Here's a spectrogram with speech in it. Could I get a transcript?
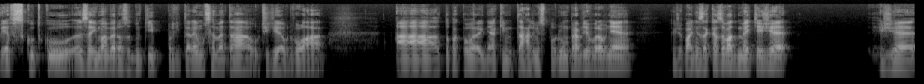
je v skutku zajímavé rozhodnutí, proti kterému se Meta určitě odvolá. A to pak povede k nějakým táhlým sporům pravděpodobně. Každopádně zakazovat Metě, že, že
